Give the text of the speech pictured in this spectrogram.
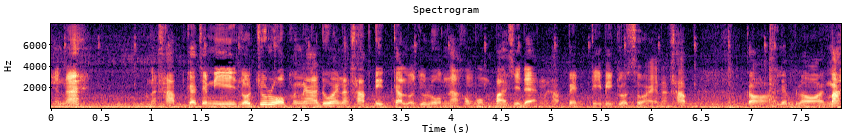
เห็นนะนะครับก็จะมีรถยุโรปข้างหน้าด้วยนะครับ ติดกับรถยุโรปนะของผมป้ายสีแดงนะครับ เป็นตีบิ๊กรถสวยนะครับ ก็เรียบร้อยมา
